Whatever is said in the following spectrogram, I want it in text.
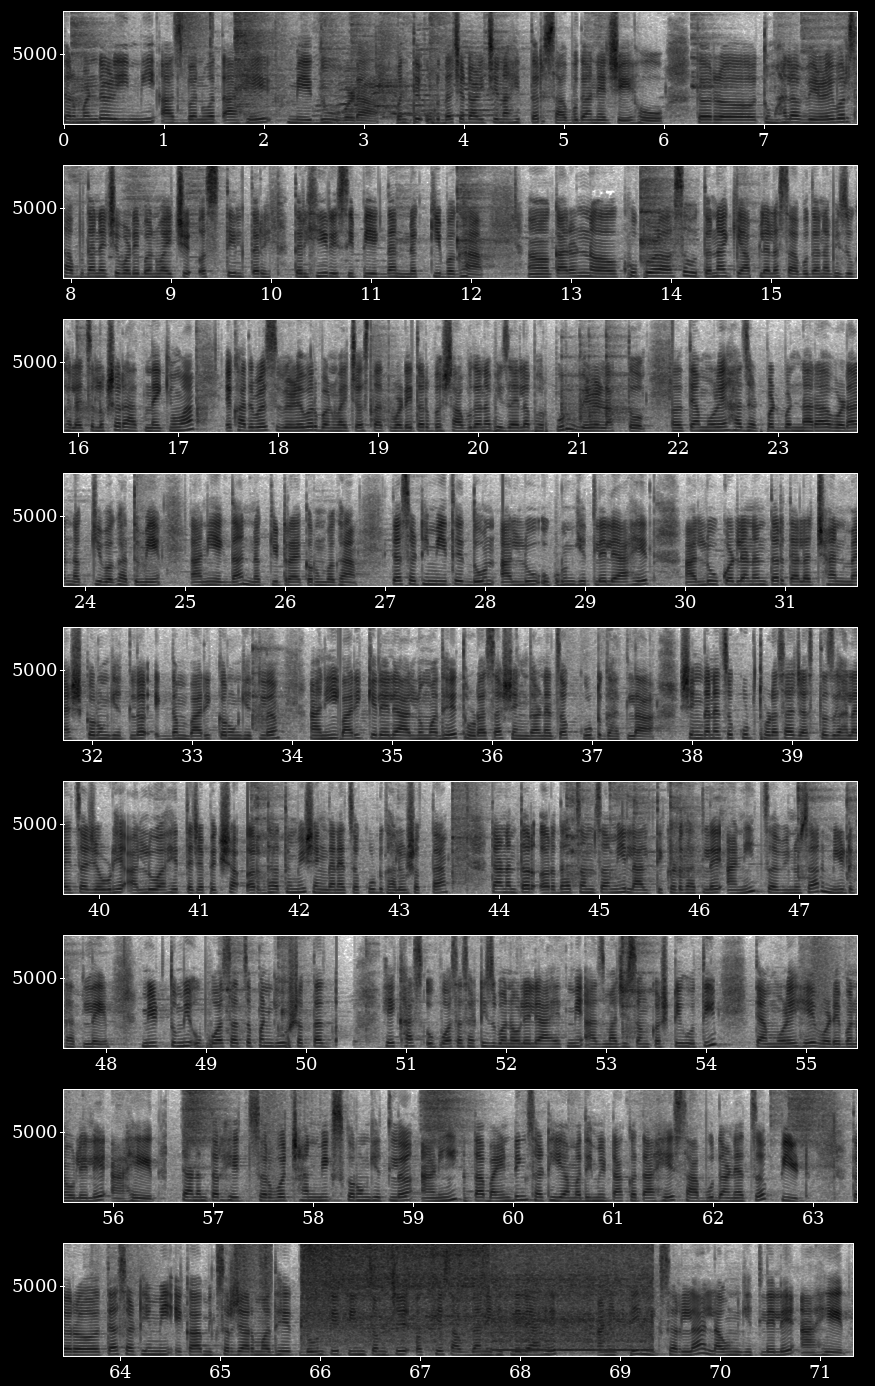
तर मंडळी मी आज बनवत आहे मेदू वडा. पण ते उडदाच्या डाळीचे नाहीत तर साबुदाण्याचे हो. तर तुम्हाला वेळेवर साबुदाण्याचे वडे बनवायचे असतील तर तर ही रेसिपी एकदा नक्की बघा. कारण खूप वेळा असं होतं ना की आपल्याला साबुदाणा भिजू घालायचं लक्ष राहत नाही किंवा एखाद्या वेळेस वेळेवर बनवायचे असतात. वडे तर ब- साबुदाणा भिजायला भरपूर वेळ लागतो. त्यामुळे हा झटपट बनणारा वडा नक्की बघा तुम्ही आणि एकदा नक्की ट्राय करून बघा. त्यासाठी मी इथे दोन आलू उकडून घेतलेले आहेत. आलू उकडल्यानंतर त्याला छान मॅश करून घेतलं एकदम बारीक करून घेतलं आणि बारीक केलेल्या आलूमध्ये थोडासा शेंगदाण्याचा कूट घातला. शेंगदाण्याचा कूट थोडासा जास्तच घालायचा. जेवढे आलू आहेत त्याच्यापेक्षा अर्धा तुम्ही शेंगदाण्याचा कूट घालू शकता. त्यानंतर अर्धा चमचा मी लाल तिखट घातले आणि चवीनुसार मीठ घातले मीठ तुम्ही उपवासाचं पण घेऊ शकता. हे खास उपवासासाठीच बनवलेले आहेत. मी आज माझी संकष्टी होती त्यामुळे हे वडे बनवलेले आहेत. त्यानंतर हे सर्व छान मिक्स करून घेतलं आणि आता बाइंडिंगसाठी यामध्ये मी टाकत आहे साबुदाण्याचं पीठ. तर त्यासाठी मी एका मिक्सर जारमध्ये दोन ते तीन चमचे अख्खे साबुदाणे घेतलेले आहेत. आणि ते मिक्सरला लावून घेतलेले आहेत.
